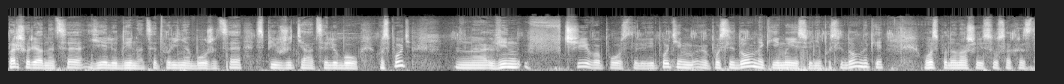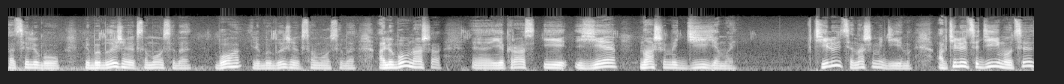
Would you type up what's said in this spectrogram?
першорядне це є людина, це творіння Боже, це співжиття, це любов. Господь він вчив апостолів, і потім е, послідовники, і ми є сьогодні послідовники Господа нашого Ісуса Христа. Це любов. Люби ближнього як самого себе. Бога люби ближнього як самого себе. А любов наша е, якраз і є нашими діями. Втілюється нашими діями. А втілюється діями оце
